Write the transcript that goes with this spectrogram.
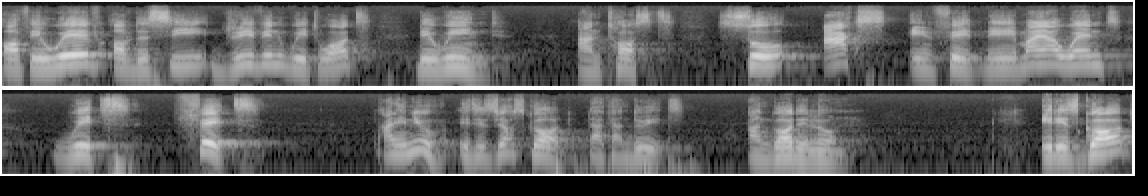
of a wave of the sea driven with what? The wind and tossed. So ask in faith. Nehemiah went with faith. And he knew it is just God that can do it, and God alone. It is God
